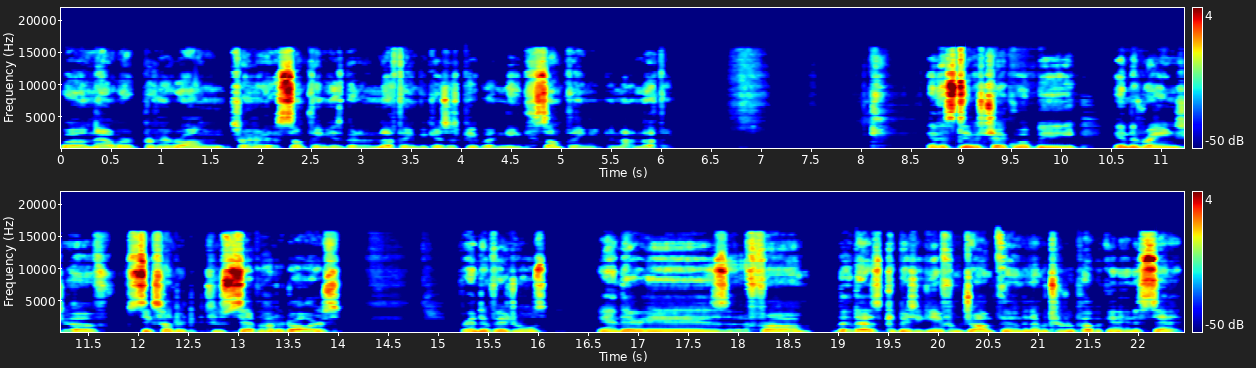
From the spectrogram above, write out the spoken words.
Well, now we're proving her wrong, showing her that something is better than nothing because there's people that need something and not nothing. And the stimulus check will be in the range of 600 to $700 for individuals. And there is from, that's basically came from John Thune, the number two Republican in the Senate.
